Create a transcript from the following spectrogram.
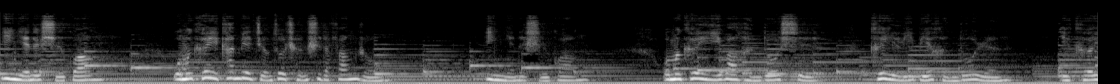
一年的时光，我们可以看遍整座城市的芳容；一年的时光。我们可以遗忘很多事，可以离别很多人，也可以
